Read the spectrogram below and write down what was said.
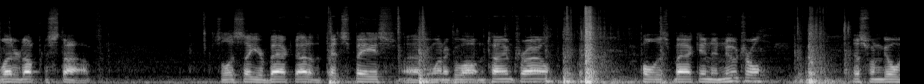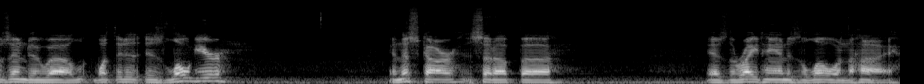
let it up to stop. So let's say you're backed out of the pit space, uh, you want to go out in time trial, pull this back into neutral, this one goes into uh, what is low gear. And this car is set up uh, as the right hand is the low and the high.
